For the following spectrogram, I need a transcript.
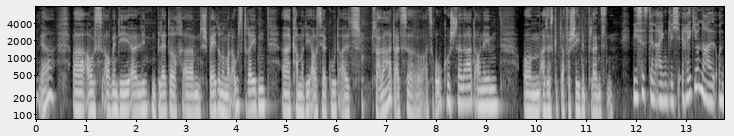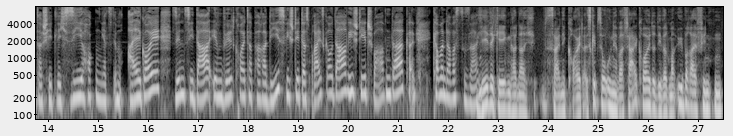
Mhm. Ja? Äh, aus, auch wenn die äh, Lindenblätter ähm, später nochmal austreiben, äh, kann man die auch sehr gut als Salat, als, äh, als Rohkostsalat auch nehmen. Um, also es gibt da verschiedene Pflanzen. Wie ist es denn eigentlich regional unterschiedlich? Sie hocken jetzt im Allgäu. Sind Sie da im Wildkräuterparadies? Wie steht das Breisgau da? Wie steht Schwaben da? Kann, kann man da was zu sagen? Jede Gegend hat seine Kräuter. Es gibt so Universalkräuter, die wird man überall finden.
